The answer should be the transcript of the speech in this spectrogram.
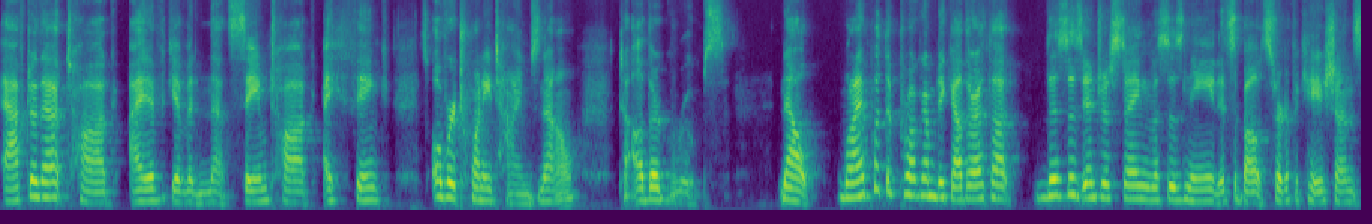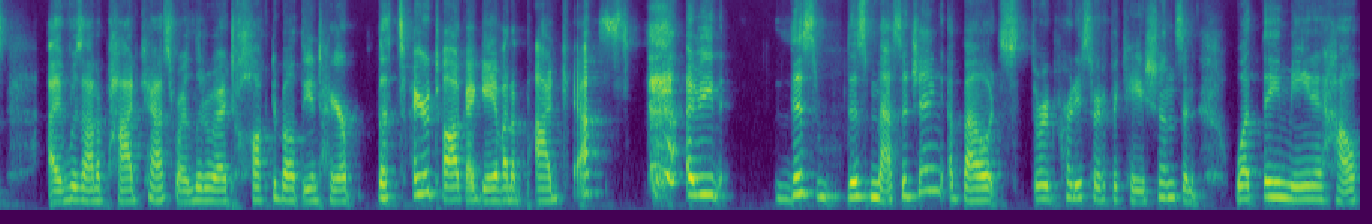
after that talk, I have given that same talk, I think it's over 20 times now to other groups. Now, when I put the program together, I thought this is interesting, this is neat. It's about certifications. I was on a podcast where I literally I talked about the entire the entire talk I gave on a podcast. I mean, this this messaging about third party certifications and what they mean and how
